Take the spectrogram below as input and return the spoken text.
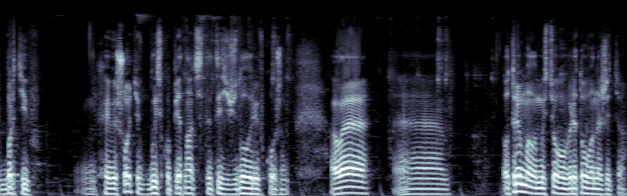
бортів хевішотів близько 15 тисяч доларів кожен. Але отримали ми з цього врятоване життя.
